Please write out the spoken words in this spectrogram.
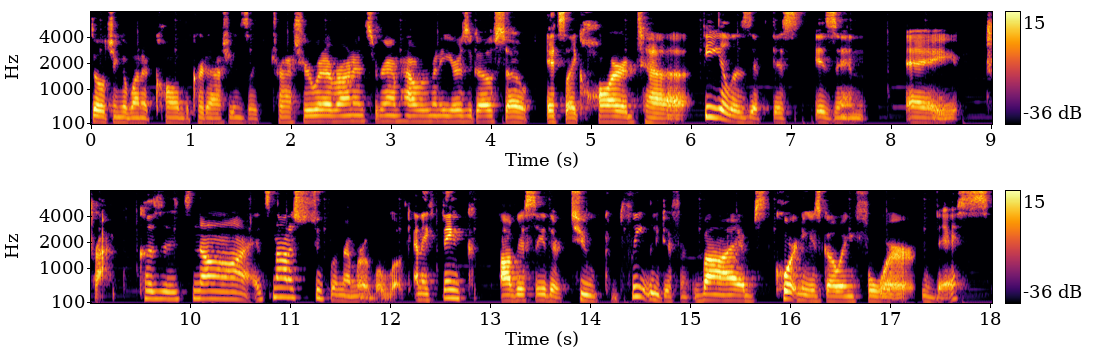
Dolce & Gabbana called the Kardashians like trashy or whatever on Instagram however many years ago. So it's like hard to feel as if this isn't a trap because it's not it's not a super memorable look. And I think obviously they're two completely different vibes. Kourtney is going for this,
